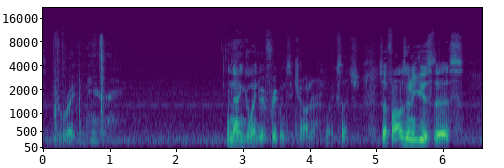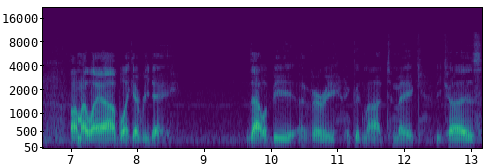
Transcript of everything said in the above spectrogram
So be right in here. And then go into a frequency counter, like such. So if I was going to use this on my lab, like every day, that would be a very good mod to make because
